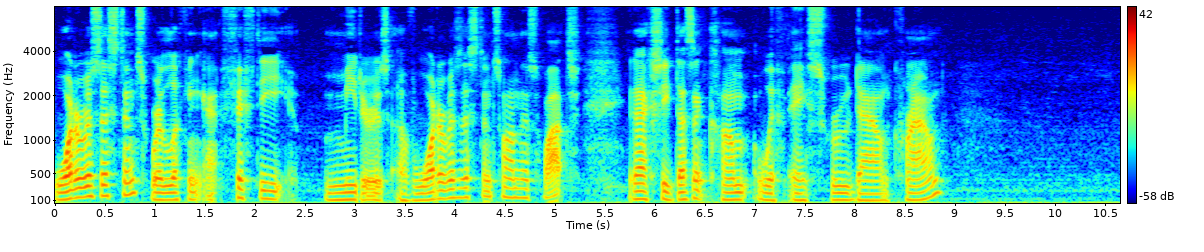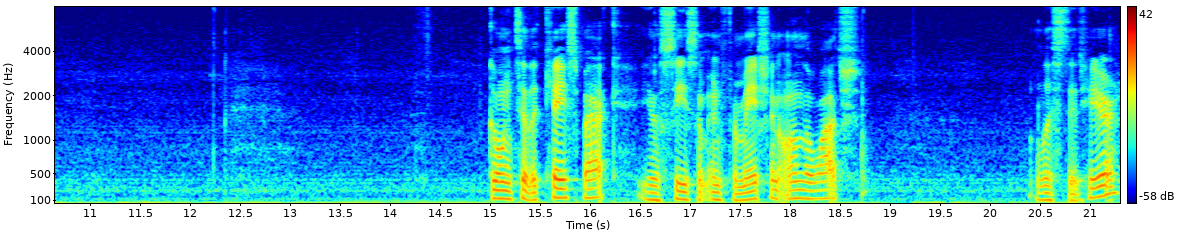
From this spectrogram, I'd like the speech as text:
water resistance, we're looking at 50 meters of water resistance on this watch. It actually doesn't come with a screw down crown. Going to the case back, you'll see some information on the watch listed here.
